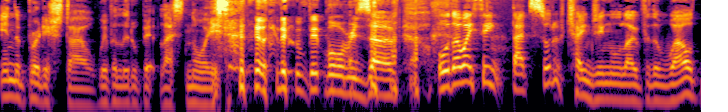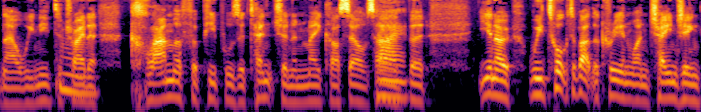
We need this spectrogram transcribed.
In the British style, with a little bit less noise, a little bit more reserved. Although I think that's sort of changing all over the world now. We need to try to mm. clamor for people's attention and make ourselves heard. Right. But you know, we talked about the Korean one changing.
